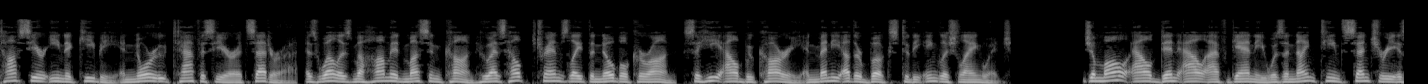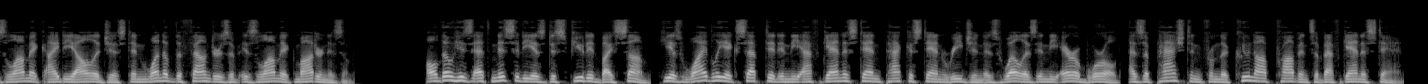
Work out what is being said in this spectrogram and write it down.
Tafsir-e-Naqibi and Nur ut Tafsir etc., as well as Muhammad Muhsin Khan who has helped translate the Noble Quran, Sahih al-Bukhari and many other books to the English language. Jamal al-Din al-Afghani was a 19th-century Islamic ideologist and one of the founders of Islamic modernism. Although his ethnicity is disputed by some, he is widely accepted in the Afghanistan-Pakistan region as well as in the Arab world, as a Pashtun from the Kunar province of Afghanistan.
